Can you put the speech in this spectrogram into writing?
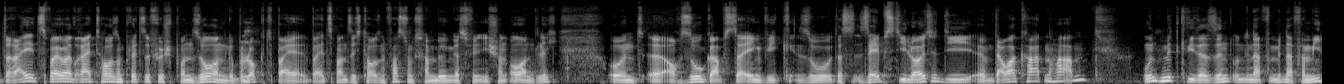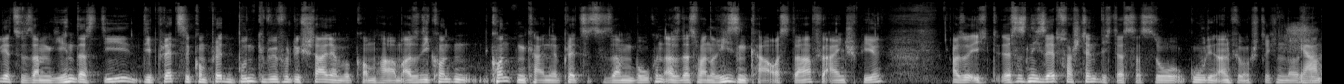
drei, zwei oder 3.000 Plätze für Sponsoren geblockt bei, bei 20.000 Fassungsvermögen. Das finde ich schon ordentlich. Und äh, auch so gab es da irgendwie so, dass selbst die Leute, die äh, Dauerkarten haben und Mitglieder sind und einer, mit einer Familie zusammengehen, dass die die Plätze komplett bunt gewürfelt durchs Stadion bekommen haben. Also die konnten, konnten keine Plätze zusammen buchen. Also das war ein Riesenchaos da für ein Spiel. Also ich, das ist nicht selbstverständlich, dass das so gut in Anführungsstrichen läuft. Ja,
